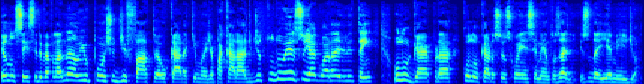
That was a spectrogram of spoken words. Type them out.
eu não sei se ele vai falar, não, e o Poncho de fato é o cara que manja pra caralho de tudo isso e agora ele tem o lugar para colocar os seus conhecimentos ali. Isso daí é meio idiota.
